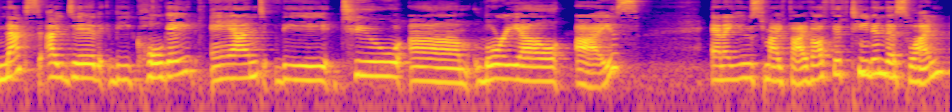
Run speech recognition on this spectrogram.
next I did the Colgate and the two um, L'Oreal eyes. And I used my 5 off 15 in this one.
